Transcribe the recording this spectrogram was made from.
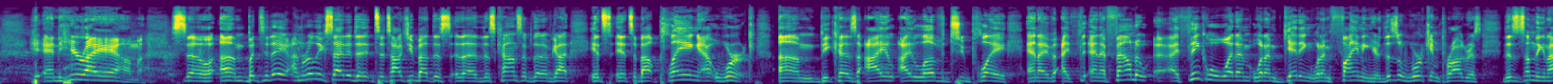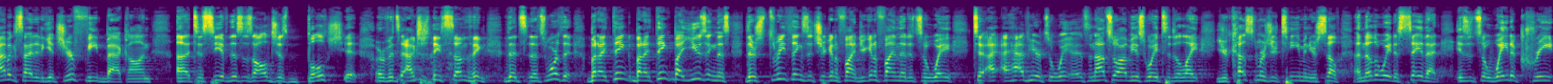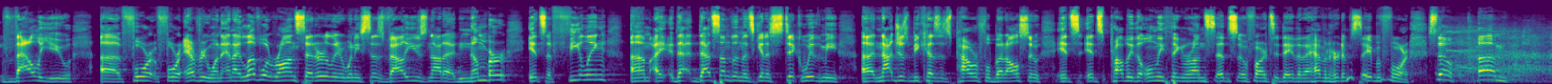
and here I am. So, um, but today I'm really excited to, to talk to you about this uh, this concept that I've got. It's it's about playing at work um, because I I love to play, and I've I th- and I found a, I think what I'm what I'm getting what I'm finding here. This is a work in progress. This is something, and I'm excited to get your feedback on uh, to see if this is all just bullshit or if it's actually something that's that's worth it. But I think but I think by using this, there's three things that you're to find. You're to find that it's a way to I, I have here it's a way it's a not so obvious way to delight your customers, your team, and yourself. Another way to say that is it's a way to create value uh, for for everyone. And I love what Ron said earlier when he says value is not a number; it's a feeling. Um, I, that that's something that's going to stick with me, uh, not just because it's powerful, but also it's it's probably the only thing Ron said so far today that I haven't heard him say before. So. Um,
